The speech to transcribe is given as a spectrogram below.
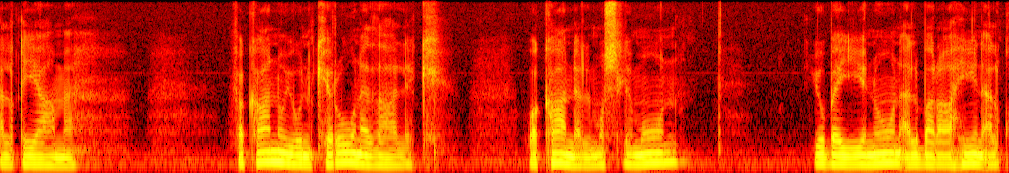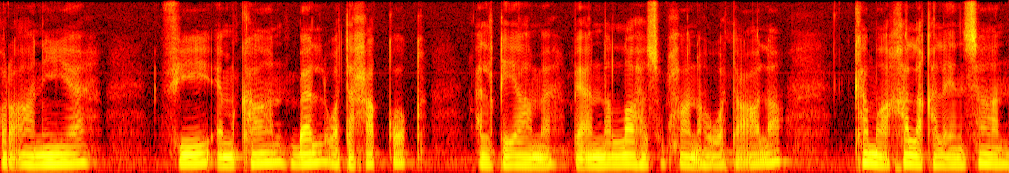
القيامة فكانوا ينكرون ذلك. وكان المسلمون يبينون البراهين القرآنية في إمكان بل وتحقق القيامة بأن الله سبحانه وتعالى كما خلق الإنسان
